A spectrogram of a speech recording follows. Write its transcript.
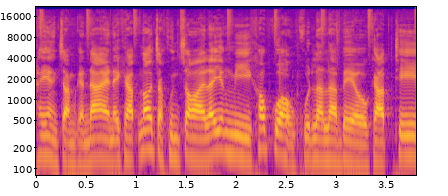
ถ้ายังจำกันได้นะครับ นอกจากคุณจอยแล้วยังมีครอบครัวของคุณลาลาเบลครับที่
